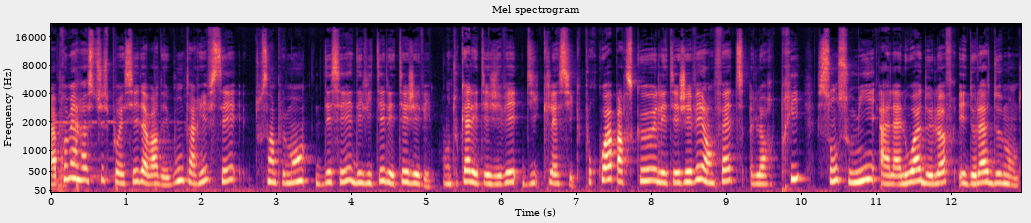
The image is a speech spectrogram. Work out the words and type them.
Ma première astuce pour essayer d'avoir des bons tarifs, c'est tout simplement d'essayer d'éviter les TGV. En tout cas, les TGV dits classiques. Pourquoi? Parce que les TGV, en fait, leurs prix sont soumis à la loi de l'offre et de la demande.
